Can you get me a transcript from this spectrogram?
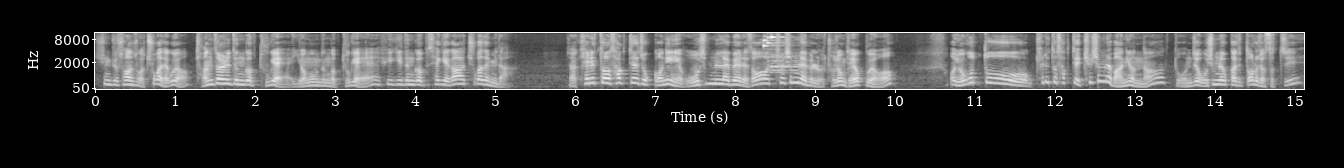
신규 소환수가 추가되고요. 전설 등급 2개, 영웅 등급 2개, 희귀 등급 3개가 추가됩니다. 자, 캐릭터 삭제 조건이 50레벨에서 70레벨로 조정되었고요. 어, 요것도 캐릭터 삭제 70렙 아니었나? 또 언제 50렙까지 떨어졌었지?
